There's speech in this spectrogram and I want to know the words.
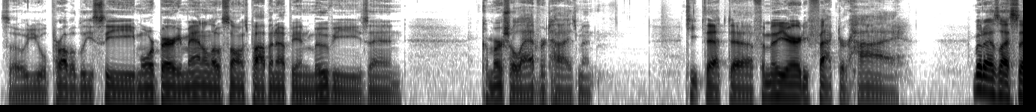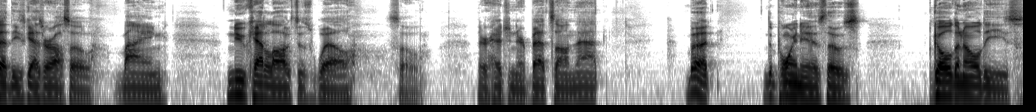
So you'll probably see more Barry Manilow songs popping up in movies and commercial advertisement. Keep that uh, familiarity factor high. But as I said, these guys are also buying new catalogs as well. So they're hedging their bets on that. But the point is, those golden oldies,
